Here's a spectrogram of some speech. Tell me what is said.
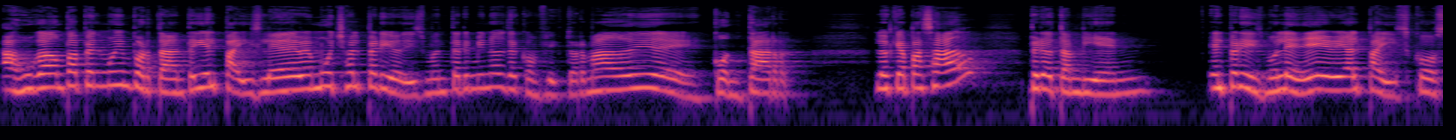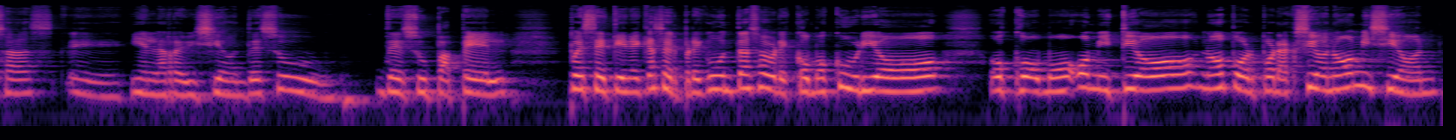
ha jugado un papel muy importante y el país le debe mucho al periodismo en términos de conflicto armado y de contar lo que ha pasado, pero también el periodismo le debe al país cosas eh, y en la revisión de su, de su papel, pues se tiene que hacer preguntas sobre cómo cubrió o cómo omitió, ¿no? Por, por acción o omisión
